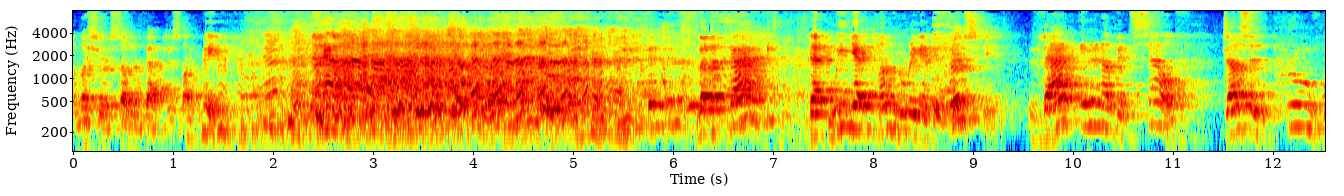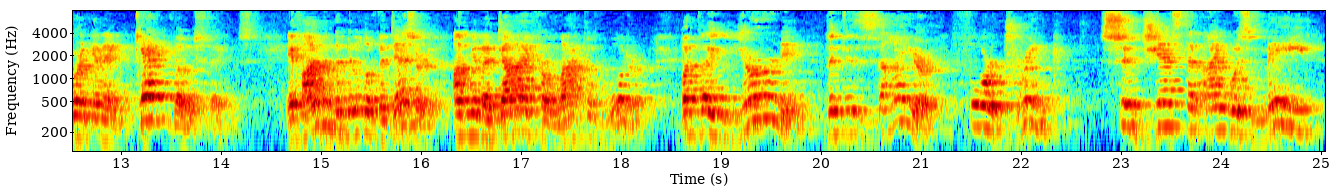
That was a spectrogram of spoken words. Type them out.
unless you're a Southern Baptist like me. now, the fact that we get hungry and thirsty, that in and of itself doesn't prove we're going to get those things. If I'm in the middle of the desert, I'm going to die for lack of water. But the yearning, the desire for drink suggests that I was made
